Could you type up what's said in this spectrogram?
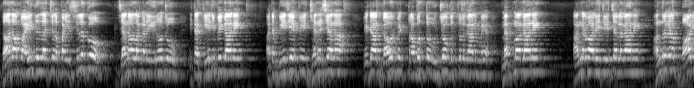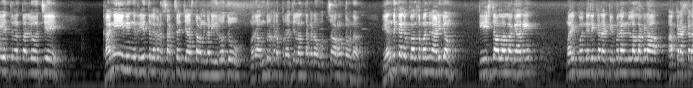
దాదాపు ఐదు లక్షల పై సిలుకు జనాల కూడా ఈరోజు ఇట టీడీపీ కానీ అటు బీజేపీ జనసేన ఇట గవర్నమెంట్ ప్రభుత్వ ఉద్యోగస్తులు కానీ మెప్మా కానీ అంగన్వాడీ టీచర్లు కానీ అందరూ కూడా భారీ ఎత్తున తల్లి వచ్చి కానీ రీతిలో కూడా సక్సెస్ చేస్తామని కూడా ఈరోజు మరి అందరూ కూడా ప్రజలంతా కూడా ఉత్సాహంతో ఉన్నారు. ఎందుకని కొంతమందిని అడిగాం టీ స్టాళ్ళల్లో కానీ మరి కొన్ని ఇక్కడ టిఫిన్ అంగిళ్ళల్లో కూడా అక్కడక్కడ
